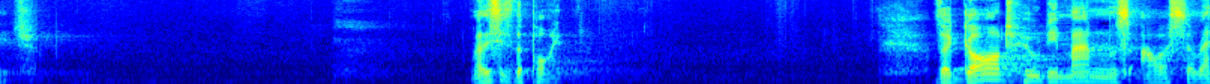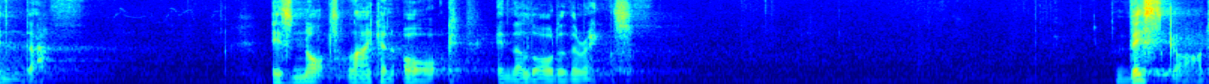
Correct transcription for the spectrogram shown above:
age. Now, this is the point. The God who demands our surrender is not like an orc in The Lord of the Rings. This God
